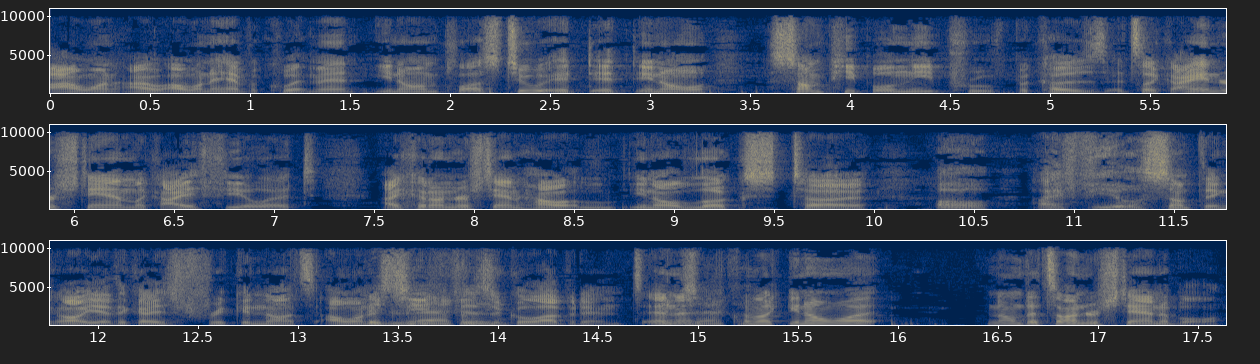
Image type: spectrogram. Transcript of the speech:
I want, I, I want to have equipment, you know, and plus too, it, it, you know, some people need proof because it's like I understand, like I feel it. I could understand how it, you know looks to, oh, I feel something. Oh yeah, the guy's freaking nuts. I want to Exactly. see physical evidence, and Exactly. I'm like, you know what? No, that's understandable.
